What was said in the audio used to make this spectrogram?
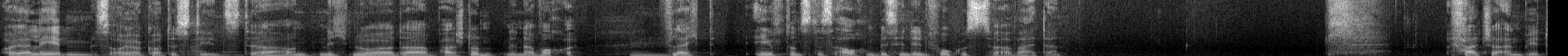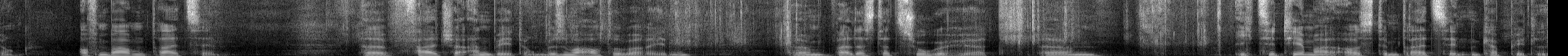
euer Leben ist euer Gottesdienst. Ja? Und nicht nur da ein paar Stunden in der Woche. Mhm. Vielleicht hilft uns das auch, ein bisschen den Fokus zu erweitern. Falsche Anbetung. Offenbarung 13. Äh, falsche Anbetung. Müssen wir auch drüber reden, ähm, weil das dazugehört. Ähm, ich zitiere mal aus dem 13. Kapitel.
